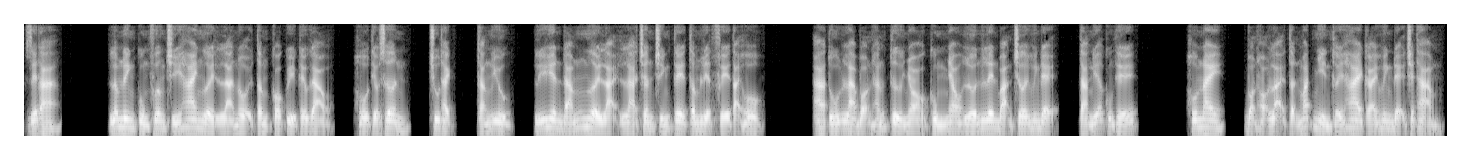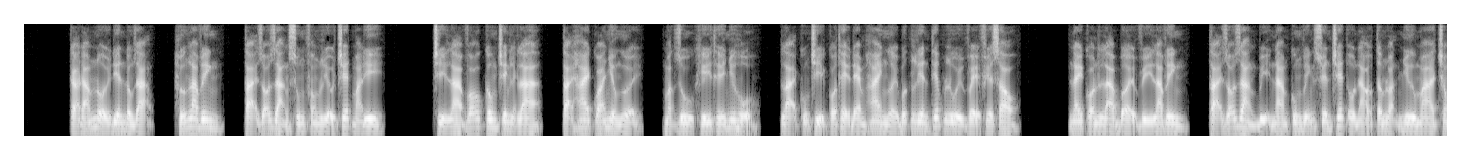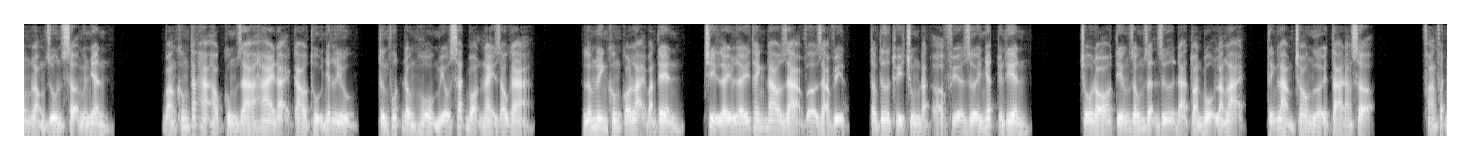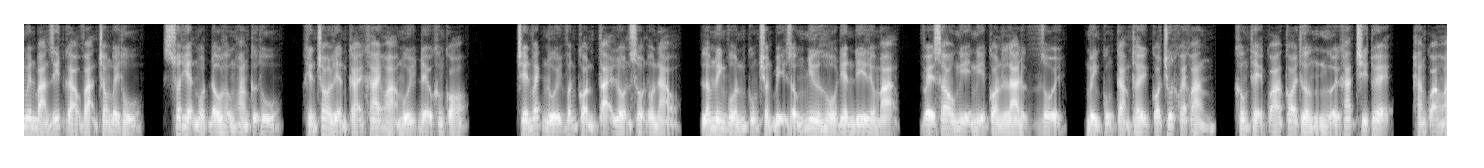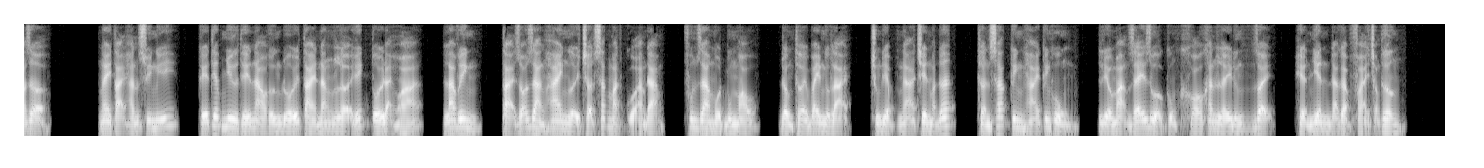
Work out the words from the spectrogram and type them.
Giết a. Lâm ninh cùng phương chí hai người là nội tâm có quỷ kêu gạo hồ tiểu sơn, chu thạch, thắng lưu lý hiên đám người lại là chân chính tê tâm liệt phế tại hô. A tú là bọn hắn từ nhỏ cùng nhau lớn lên bạn chơi huynh đệ, tả nghĩa cũng thế. Hôm nay bọn họ lại tận mắt nhìn thấy hai cái huynh đệ chết thảm. Cả đám nổi điên đồng dạng, hướng la vinh, tại rõ ràng xung phong liều chết mà đi. Chỉ là võ công trên lệch la, tại hai quá nhiều người, mặc dù khí thế như hổ, lại cũng chỉ có thể đem hai người bước liên tiếp lui về phía sau. Nay còn là bởi vì la vinh, tại rõ ràng bị nam cung vĩnh xuyên chết ồn ào tâm loạn như ma trong lòng run sợ nguyên nhân. Bằng không tác hạ học cung ra hai đại cao thủ nhất lưu, từng phút đồng hồ miếu sát bọn này giao gà. Lâm ninh không có lại bắn tên, chỉ lấy lấy thanh đao giả vờ giả vịt, tâm tư thủy trung đặt ở phía dưới nhất tuyến thiên. Chỗ đó tiếng giống giận dữ đã toàn bộ lắng lại, tính làm cho người ta đáng sợ phản phất nguyên bản rít gào vạn trong bầy thú, xuất hiện một đầu hồng hoang cự thú, khiến cho liền cái khai hỏa mũi đều không có. Trên vách núi vẫn còn tại lộn xộn ồn ào, lâm ninh vốn cũng chuẩn bị giống như hổ điên đi liều mạng, về sau nghĩ nghĩ còn là được rồi, mình cũng cảm thấy có chút khoe khoang, không thể quá coi thường người khác trí tuệ, hàng quá hóa dở. Ngay tại hắn suy nghĩ, kế tiếp như thế nào ứng đối tài năng lợi ích tối đại hóa, la vinh, tại rõ ràng hai người trợn sắc mặt của ảm đạm, phun ra một búng máu, đồng thời bay ngược lại, trung điệp ngã trên mặt đất, thần sắc kinh hãi kinh khủng, liều mạng dãy rủa cũng khó khăn lấy đứng dậy, hiển nhiên đã gặp phải trọng thương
